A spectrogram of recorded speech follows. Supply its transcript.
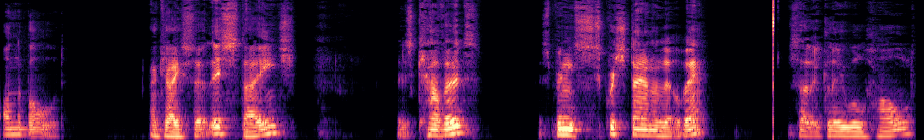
on the board. Okay, so at this stage, it's covered. It's been squished down a little bit so the glue will hold.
